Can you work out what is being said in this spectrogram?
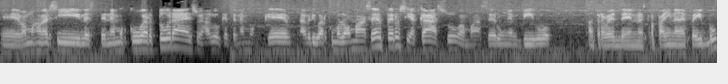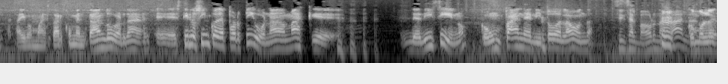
Eh, vamos a ver si les tenemos cobertura. Eso es algo que tenemos que averiguar cómo lo vamos a hacer. Pero si acaso vamos a hacer un en vivo a través de nuestra página de Facebook. Ahí vamos a estar comentando, ¿verdad? Eh, estilo 5 deportivo, nada más que de DC, ¿no? Con un panel y toda la onda. Sin Salvador Narral. Como le-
